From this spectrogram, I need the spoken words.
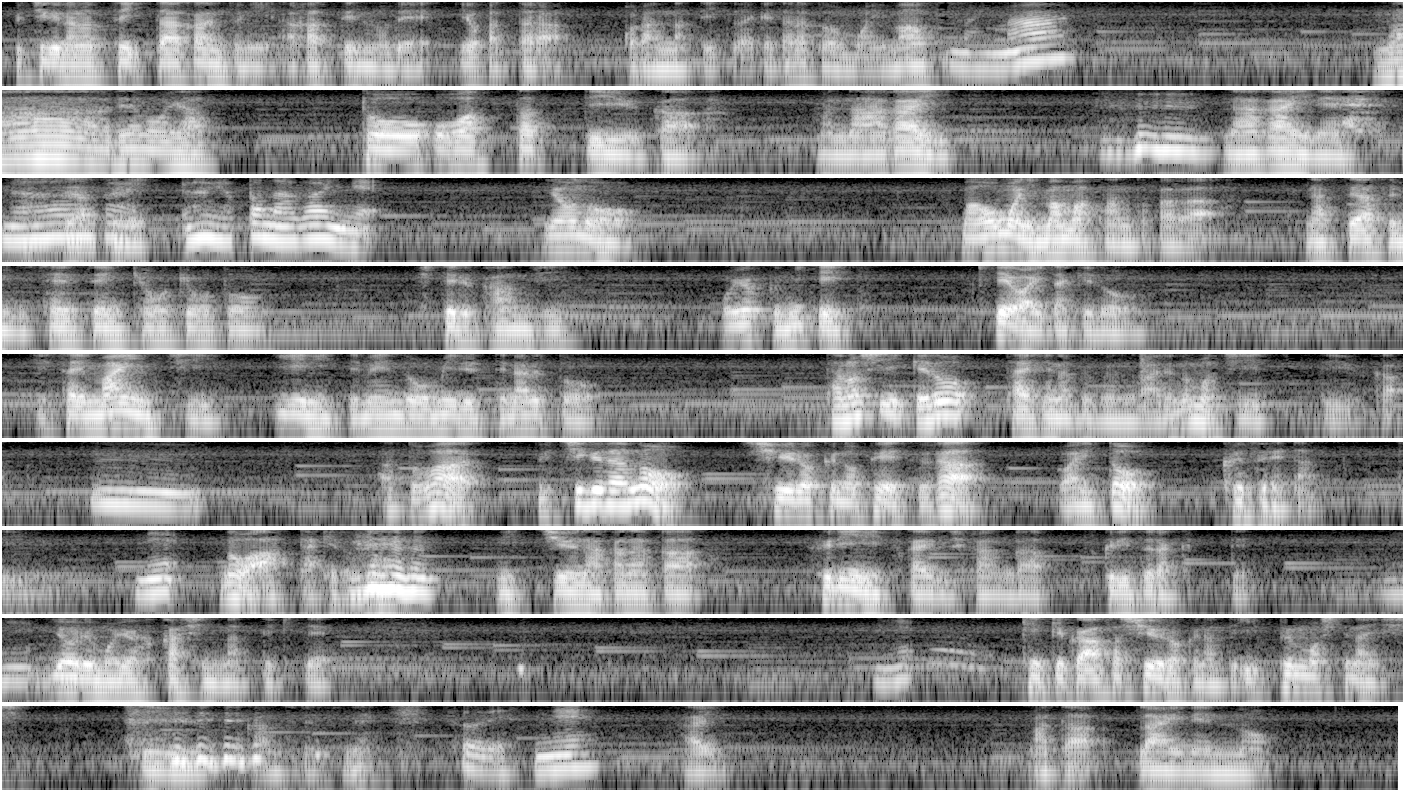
内蔵のツイッターアカウントに上がっているのでよかったらご覧になっていただけたらと思います。思います。まあでもやっと終わったっていうか、まあ、長い長いね夏長休み。い、うん、やっぱ長いね。世の、まあ、主にママさんとかが夏休みに戦々恐々としてる感じをよく見てきてはいたけど実際毎日家に行って面倒を見るってなると楽しいけど大変な部分があるのも事実っていうか。うん。あとは内蔵の収録のペースが割と崩れたっていうね。のはあったけどね。日中なかなかフリーに使える時間が作りづらくってね。夜も夜更かしになってきて。ね。結局朝収録なんて1分もしてないしっていう感じですね。そうですね。はい。また来年の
